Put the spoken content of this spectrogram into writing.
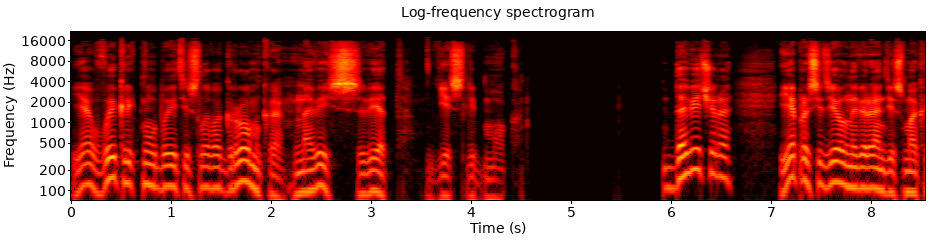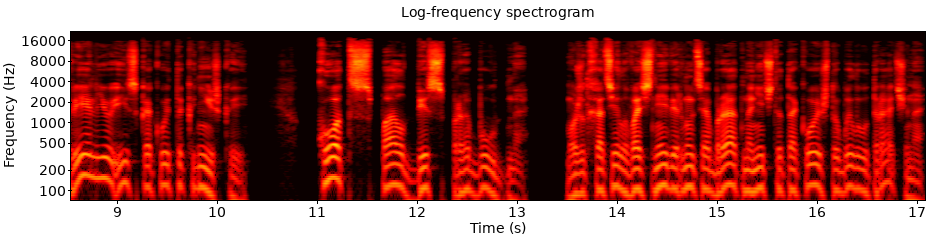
Я выкрикнул бы эти слова громко, на весь свет, если б мог. До вечера я просидел на веранде с макрелью и с какой-то книжкой. Кот спал беспробудно. Может, хотел во сне вернуть обратно нечто такое, что было утрачено.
